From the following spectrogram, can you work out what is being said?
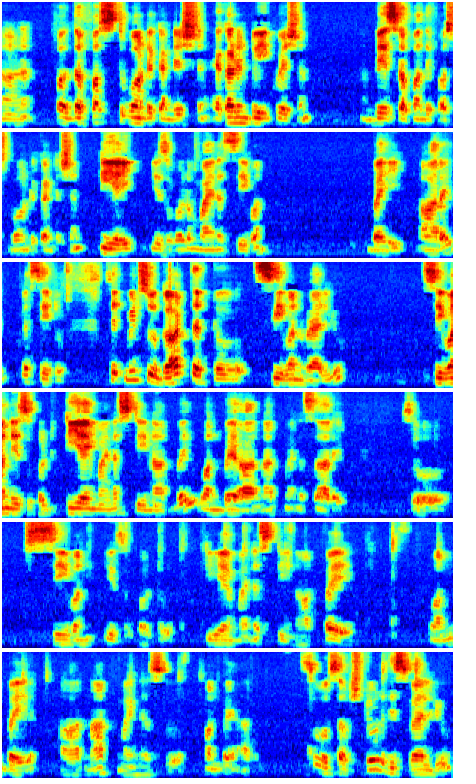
uh, for the first boundary condition according to equation based upon the first boundary condition Ti is equal to minus C1 by Ri plus C2. So it means you got that uh, C1 value C1 is equal to Ti minus T naught by 1 by R naught minus Ri. So C1 is equal to Ti minus T naught by 1 by R naught minus 1 by R. So substitute this value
